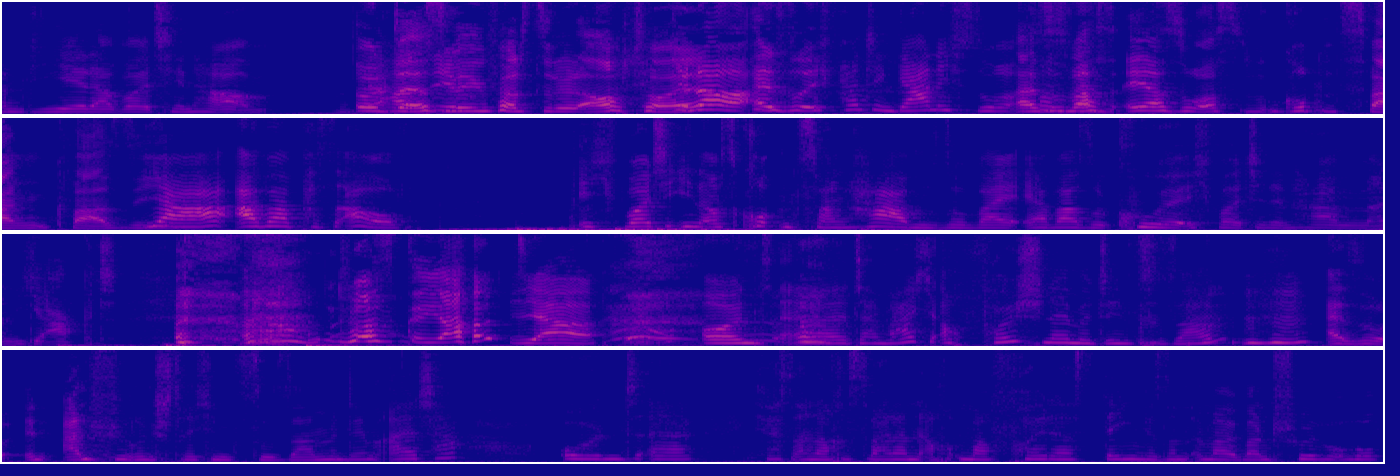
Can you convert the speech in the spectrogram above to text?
Und jeder wollte ihn haben. Der Und deswegen fandst du den auch toll. Ihn, genau, also ich fand ihn gar nicht so. Also war es eher so aus Gruppenzwang quasi. Ja, aber pass auf. Ich wollte ihn aus Gruppenzwang haben, so weil er war so cool. Ich wollte den haben, man jagt. Du hast gejagt. Ja. Und äh, dann war ich auch voll schnell mit dem zusammen. Also in Anführungsstrichen zusammen in dem Alter. Und äh, ich weiß auch noch, es war dann auch immer voll das Ding. Wir sind immer über den Schulhof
